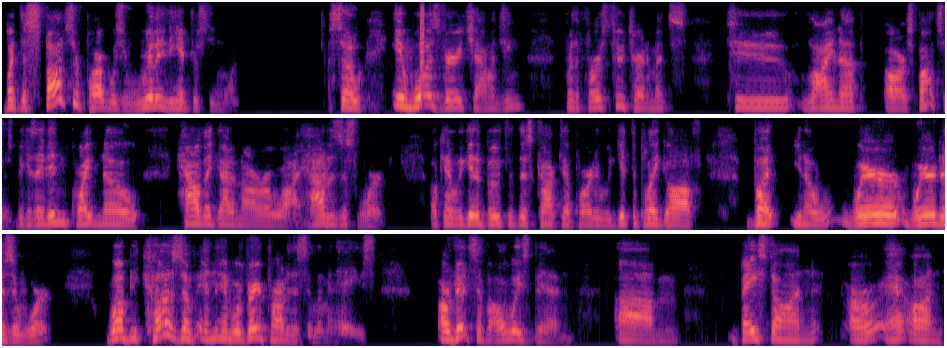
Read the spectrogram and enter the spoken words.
But the sponsor part was really the interesting one. So it was very challenging for the first two tournaments to line up our sponsors because they didn't quite know how they got an ROI. How does this work? Okay, we get a booth at this cocktail party, we get to play golf, but you know, where where does it work? Well, because of and, and we're very proud of this at Lemon Haze. Our events have always been um, based on our on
